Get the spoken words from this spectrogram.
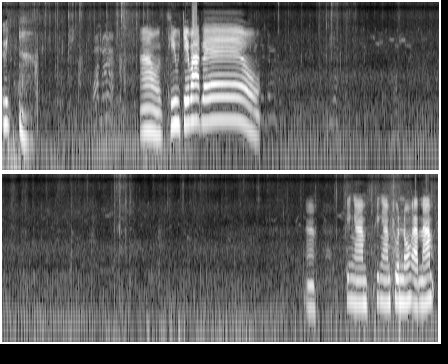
เอ้ยอ้าวคิวเจวาดแล้ว อะพี่งามพี่งามชวนน้องอาบน้ำ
